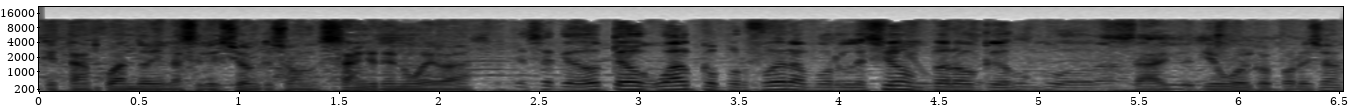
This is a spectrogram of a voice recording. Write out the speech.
que están jugando hoy en la selección, que son sangre nueva. Ya se quedó Teo Walco por fuera por lesión, pero que es un jugador. Exacto, tío Vuelco por eso.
